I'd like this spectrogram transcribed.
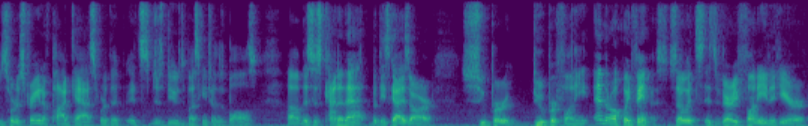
sort of strain of podcasts where the it's just dudes busting each other's balls. Um, this is kind of that, but these guys are super duper funny, and they're all quite famous. So it's it's very funny to hear,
